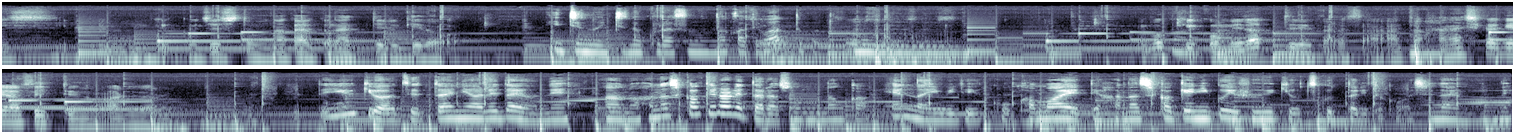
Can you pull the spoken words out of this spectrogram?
いいし、うん、結構女子とも仲良くなってるけど。一の一のクラスの中ではってこと？そうそうそうそう。僕結構目立ってるからさあと話しかけやすいっていうのもあるだろうで勇気は絶対にあれだよね。あの話しかけられたらそのなんか変な意味でこう構えて話しかけにくい雰囲気を作ったりとかはしないもんね。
